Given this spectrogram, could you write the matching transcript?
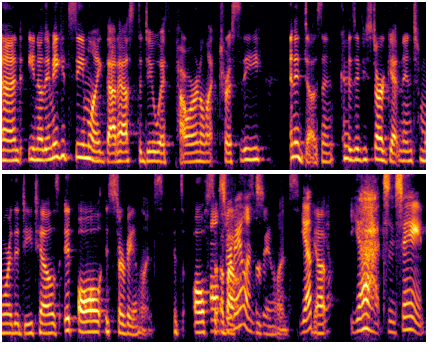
And, you know, they make it seem like that has to do with power and electricity. And it doesn't, because if you start getting into more of the details, it all is surveillance. It's also all about surveillance. surveillance. Yep. yep. yep. Yeah, it's insane.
